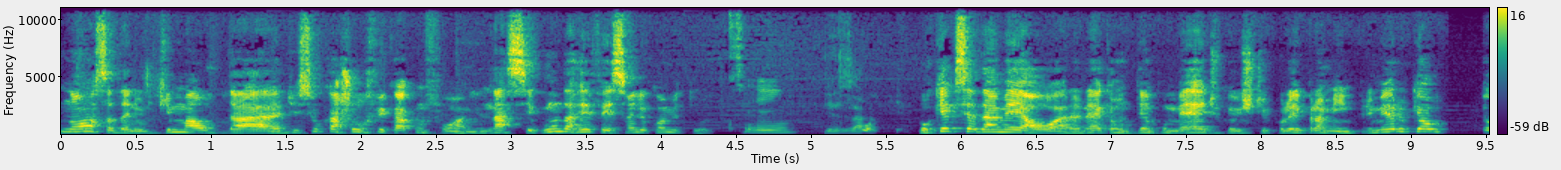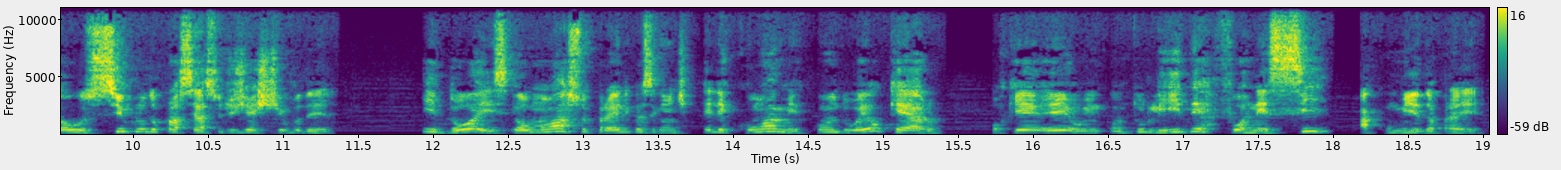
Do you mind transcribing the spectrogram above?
Nossa, Danilo, que maldade. E se o cachorro ficar com fome? Na segunda refeição ele come tudo. Sim. Exato. Por que, que você dá meia hora, né? Que é um tempo médio que eu estipulei para mim. Primeiro que é o, é o ciclo do processo digestivo dele. E dois, eu mostro para ele que é o seguinte: ele come quando eu quero, porque eu, enquanto líder, forneci a comida para ele.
